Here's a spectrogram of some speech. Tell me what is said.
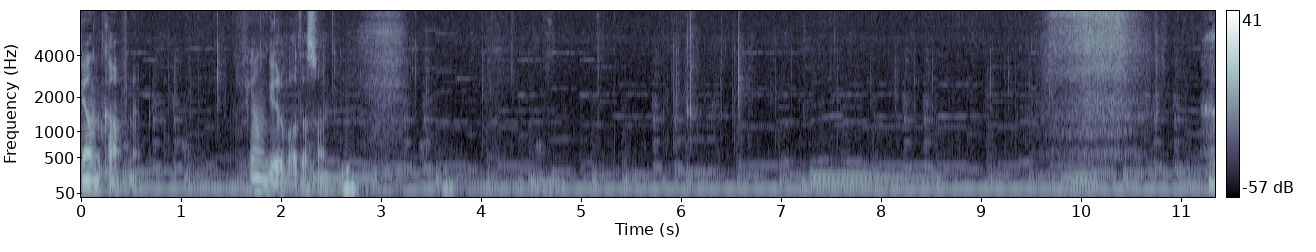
Feeling confident. Feeling good about this one.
